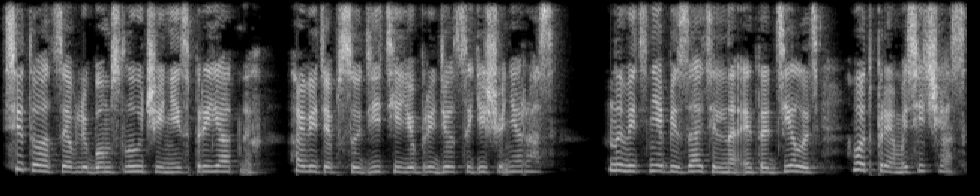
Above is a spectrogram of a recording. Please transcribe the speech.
Ситуация в любом случае не из приятных, а ведь обсудить ее придется еще не раз. Но ведь не обязательно это делать вот прямо сейчас.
